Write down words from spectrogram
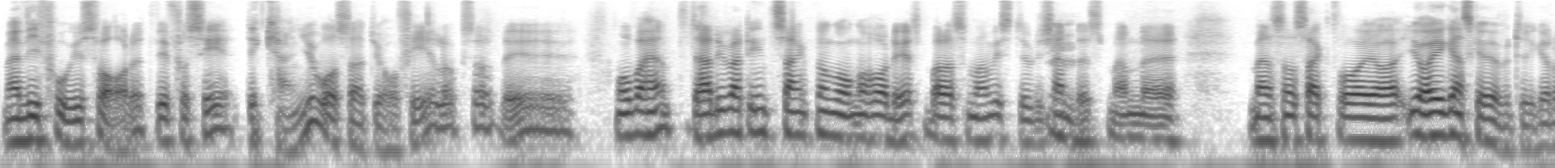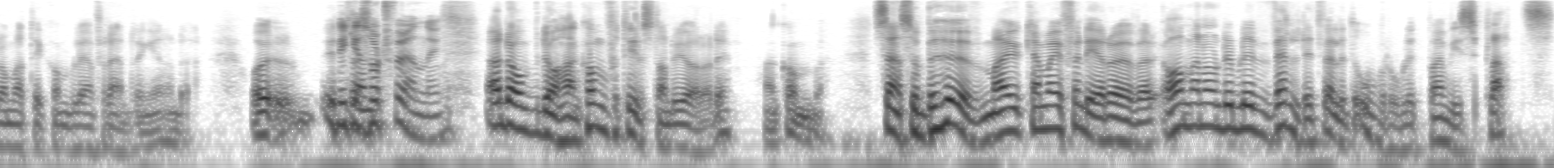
Men vi får ju svaret, vi får se. Det kan ju vara så att jag har fel också. Det må vara hänt. Det hade ju varit intressant någon gång att ha det, bara så man visste hur det mm. kändes. Mm. Men, eh, men som sagt var, jag, jag är ganska övertygad om att det kommer bli en förändring i den där. Och, utan, Vilken sorts förändring? Ja, de, de, han kommer få tillstånd att göra det. Han kommer. Sen så behöver man ju, kan man ju fundera över, ja men om det blir väldigt, väldigt oroligt på en viss plats.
